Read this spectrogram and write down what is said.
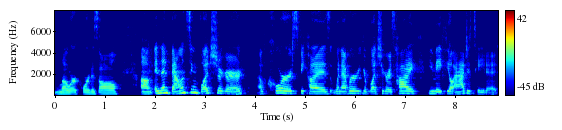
lower cortisol. Um, and then balancing blood sugar of course, because whenever your blood sugar is high, you may feel agitated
